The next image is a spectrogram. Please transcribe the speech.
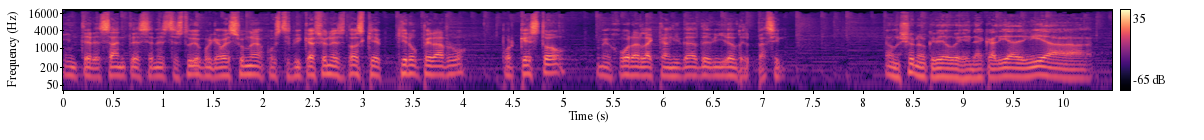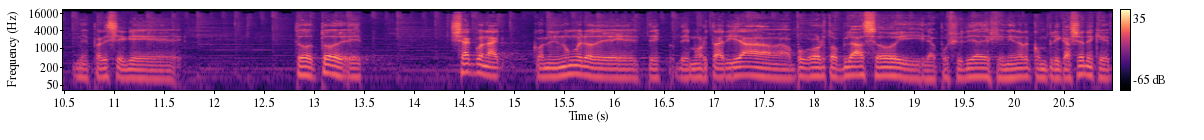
interesantes en este estudio, porque a veces una justificación es, no, es que quiero operarlo porque esto mejora la calidad de vida del paciente. No, yo no creo que la calidad de vida, me parece que todo, todo eh, ya con la con el número de, mortalidad a poco corto plazo y la posibilidad de generar complicaciones, que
